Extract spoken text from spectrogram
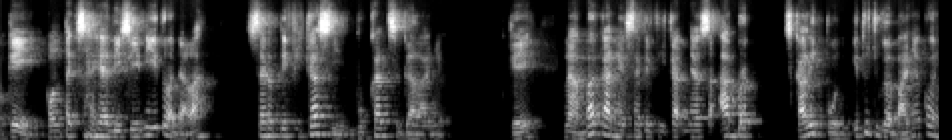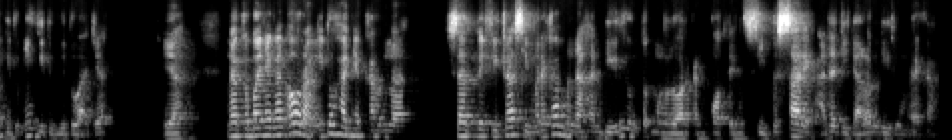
Oke, konteks saya di sini itu adalah sertifikasi, bukan segalanya. Oke, nah bahkan yang sertifikatnya seabrek sekalipun, itu juga banyak kok yang hidupnya gitu-gitu aja. Ya, nah kebanyakan orang itu hanya karena sertifikasi mereka menahan diri untuk mengeluarkan potensi besar yang ada di dalam diri mereka.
